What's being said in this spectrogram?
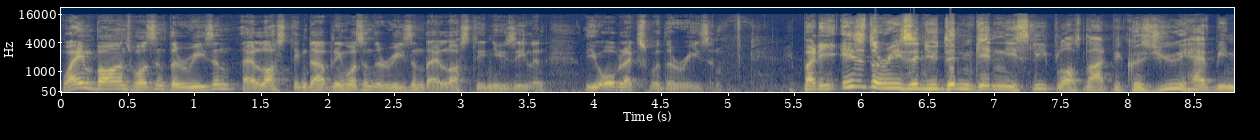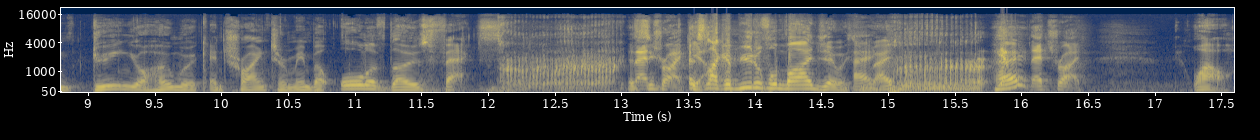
Wayne Barnes wasn't the reason they lost in Dublin, he wasn't the reason they lost in New Zealand. The All Blacks were the reason. But he is the reason you didn't get any sleep last night because you have been doing your homework and trying to remember all of those facts. That's It's- right, It's yeah. like a beautiful mind here with you, mate. Hey? that's right. Wow.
